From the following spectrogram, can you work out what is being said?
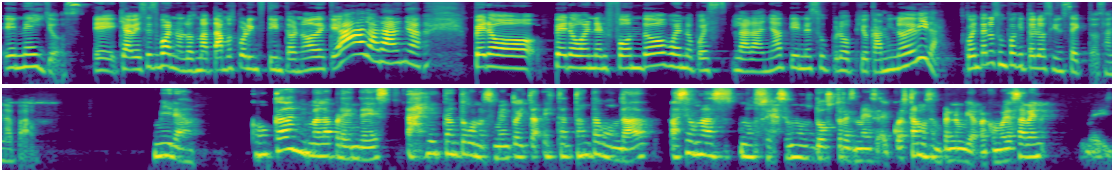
en ellos. Eh, que a veces, bueno, los matamos por instinto, ¿no? De que, ah, la araña. Pero, pero en el fondo, bueno, pues la araña tiene su propio camino de vida. Cuéntanos un poquito de los insectos, Ana Pau. Mira, con cada animal aprendes, hay tanto conocimiento, hay, tanta bondad. Hace unas, no sé, hace unos dos, tres meses, estamos en pleno invierno, como ya saben, eh,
